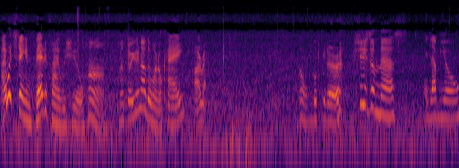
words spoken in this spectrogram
I would stay in bed if I was you, huh? I'm gonna throw you another one, okay? All right. Oh, look at her. She's a mess. I love you.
